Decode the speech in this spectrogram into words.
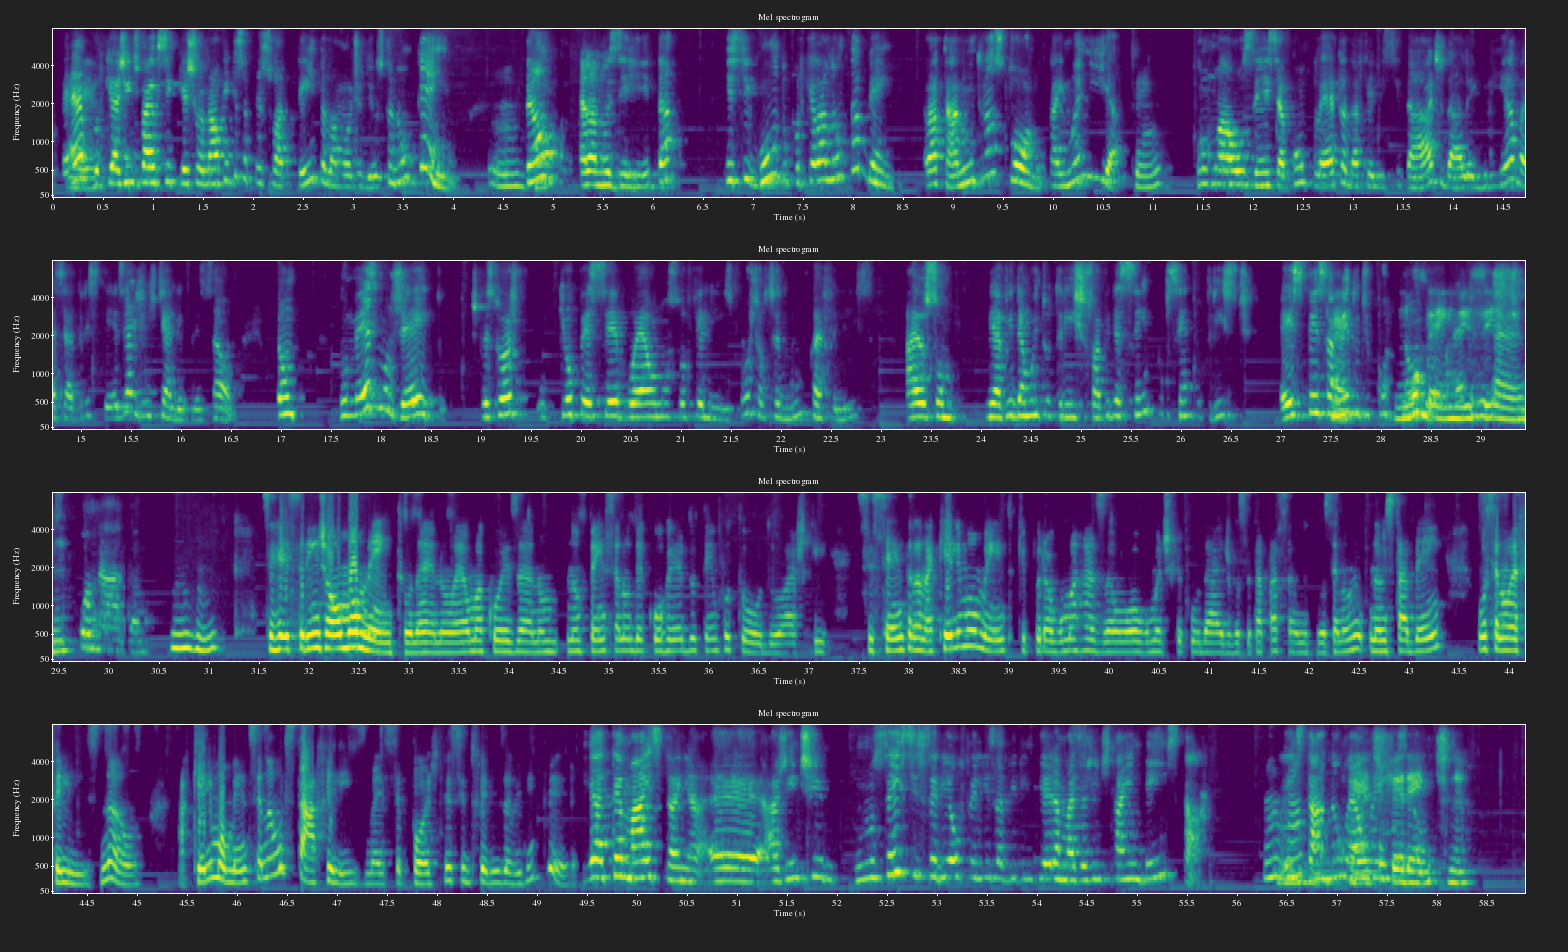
É, porque a gente vai se questionar o que, que essa pessoa tem, pelo amor de Deus, que eu não tenho. Uhum. Então, ela nos irrita. E segundo, porque ela não está bem. Ela está num transtorno, está em mania. Sim. Como a ausência completa da felicidade, da alegria, vai ser a tristeza e a gente tem a depressão. Então, do mesmo jeito As pessoas, o que eu percebo é eu não sou feliz. Poxa, você nunca é feliz? Ah, eu sou, minha vida é muito triste. Sua vida é 100% triste. É esse pensamento é, de Não tem, né? não existe, é. né? Por nada. Uhum. Se restringe ao momento, né? Não é uma coisa, não, não pensa no decorrer do tempo todo. Eu acho que se centra naquele momento que por alguma razão ou alguma dificuldade você está passando, que você não, não está bem, você não é feliz. Não. Aquele momento você não está feliz, mas você pode ter sido feliz a vida inteira. E até mais, Tânia, é, a gente, não sei se seria o feliz a vida inteira, mas a gente está em bem-estar. Uhum. Bem-estar não é, é uma diferente, emoção. né?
